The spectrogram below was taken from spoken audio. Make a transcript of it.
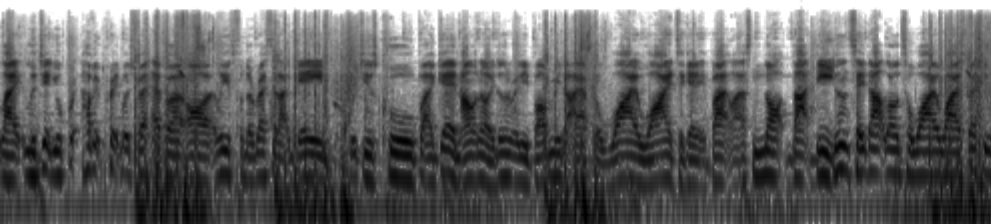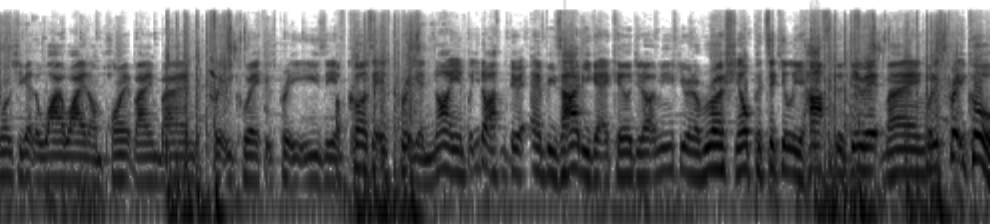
Like legit, you'll have it pretty much forever, or at least for the rest of that game, which is cool. But again, I don't know, it doesn't really bother me that I have to YY to get it back. Like that's not that deep. It doesn't take that long to YY, especially once you get the YY on point, bang bang. Pretty quick, it's pretty easy. Of course, it is pretty annoying, but you don't have to do it every time you get a kill. Do you know what I mean? If you're in a rush, you don't particularly have to do it, man. But it's pretty cool.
